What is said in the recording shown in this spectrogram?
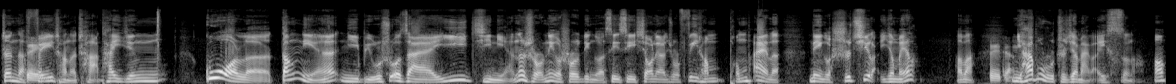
真的非常的差。它已经过了当年，你比如说在一几年的时候，那个时候那个 CC 销量就是非常澎湃的那个时期了，已经没了，好吧？对的，你还不如直接买个 A 四呢啊。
